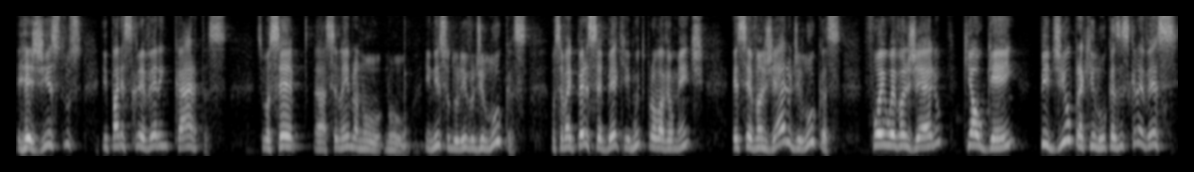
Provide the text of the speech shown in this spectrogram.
registros e para escreverem cartas. Se você ah, se lembra no, no início do livro de Lucas, você vai perceber que, muito provavelmente, esse evangelho de Lucas foi o evangelho que alguém pediu para que Lucas escrevesse.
